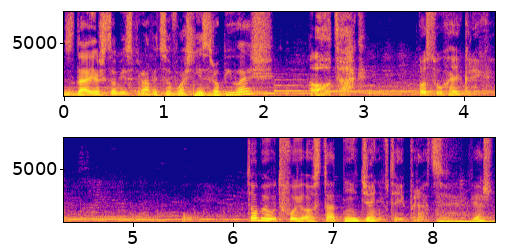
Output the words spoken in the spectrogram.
Zdajesz sobie sprawę, co właśnie zrobiłeś? O tak. Posłuchaj, Kryk. To był twój ostatni dzień w tej pracy, wiesz?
